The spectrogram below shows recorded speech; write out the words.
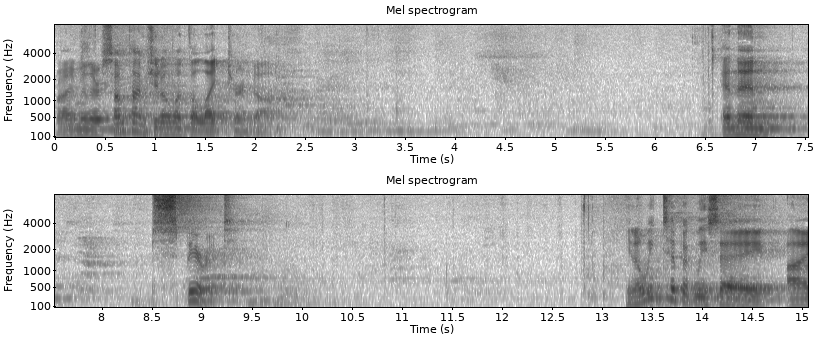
Right? I mean, there's sometimes you don't want the light turned off. And then spirit. You know, we typically say, I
